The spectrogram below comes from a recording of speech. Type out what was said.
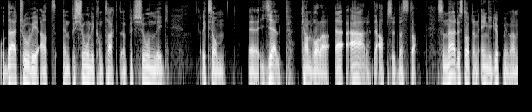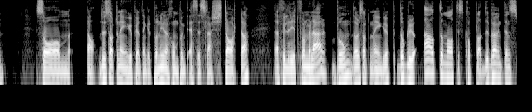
Och där tror vi att en personlig kontakt och en personlig liksom, eh, hjälp kan vara, är det absolut bästa. Så när du startar en NG-grupp min vän, som, ja, du startar en NG-grupp helt enkelt på nynation.se starta. Där fyller du i ett formulär, boom, då har du startat en NG-grupp. Då blir du automatiskt kopplad. Du behöver inte ens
